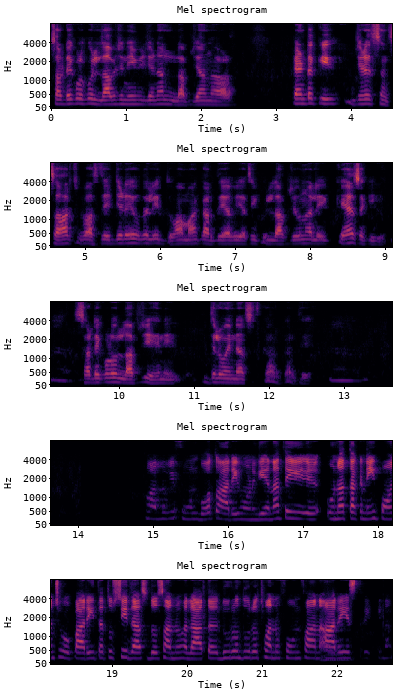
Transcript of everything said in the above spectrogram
ਸਾਡੇ ਕੋਲ ਕੋਈ ਲਫ਼ਜ਼ ਨਹੀਂ ਵੀ ਜਿਹਨਾਂ ਨੂੰ ਲਫ਼ਜ਼ਾਂ ਨਾਲ ਪਿੰਡ ਕੀ ਜਿਹੜੇ ਸੰਸਾਰ 'ਚ ਵਸਦੇ ਜਿਹੜੇ ਉਹਦੇ ਲਈ ਦੁਆਵਾਂ ਕਰਦੇ ਆ ਵੀ ਅਸੀਂ ਕੋਈ ਲਫ਼ਜ਼ ਉਹਨਾਂ ਲਈ ਕਹਿ ਸਕੀਏ ਹਮ, ਸਾਡੇ ਕੋਲ ਉਹ ਲਫ਼ਜ਼ ਹੀ ਹੈ ਨਹੀਂ ਦਿਲੋਂ ਇੰਨਾ ਸਤਿਕਾਰ ਕਰਦੇ ਆ। ਤੁਹਾਨੂੰ ਵੀ ਫੋਨ ਬਹੁਤ ਆ ਰਹੇ ਹੋਣਗੇ ਹਨਾ? ਤੇ ਉਹਨਾਂ ਤੱਕ ਨਹੀਂ ਪਹੁੰਚ ਹੋ ਪਾ ਰਹੀ ਤਾਂ ਤੁਸੀਂ ਦੱਸ ਦਿਓ ਸਾਨੂੰ ਹਾਲਾਤ। ਦੂਰੋਂ ਦੂਰੋਂ ਤੁਹਾਨੂੰ ਫੋਨ ਫਾਨ ਆ ਰਹੇ ਇਸ ਤਰੀਕੇ ਨਾਲ?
